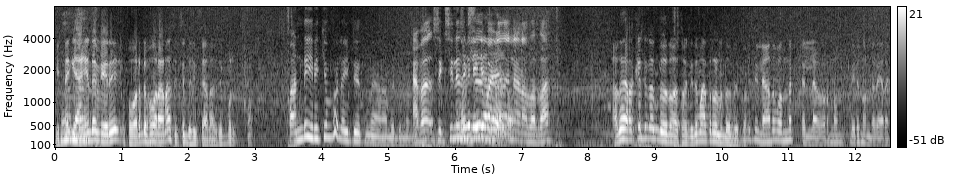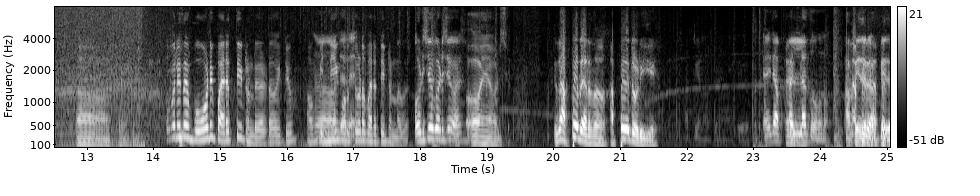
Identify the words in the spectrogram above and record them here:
പിന്നെ ഗ്യാങ്ങിന്റെ പേര് ഫോർ ഇന്റു ഫോർ ആണോ സിക്സ് ഇന്റു സിക്സ് ആണോ. സിമ്പിൾ വണ്ടി ഇരിക്കുമ്പോ ലൈറ്റ് എത്തുന്ന കാണാൻ പറ്റുന്നുണ്ട്. അപ്പൊ സിക്സിന്റെ സിക്സ് തന്നെയാണോ പാപ്പ? അത് ഇറക്കിട്ട് തോന്നുന്നു ഇത് മാത്രമേ ഉള്ളൂ തോന്നുന്നു ഇല്ല അത് വന്നിട്ടല്ല. ഒരെണ്ണം വരുന്നുണ്ട് വേറെ. അതുപോലെ ഇത് ബോഡി പരത്തിയിട്ടുണ്ട് കേട്ടോ ഇറ്റു അവൻ പിന്നെയും കുറച്ചുകൂടെ പരത്തിയിട്ടുണ്ട് അത് ഓടിച്ചോ ഓടിച്ചോ. ഓ ഞാൻ ഓടിച്ചു. ഇത് അപ്പ് ചെയ്തായിരുന്നോ അപ്പ് ചെയ്തിട്ട് ഓടിക്കേ? ഇത് അപ്പല്ല തോന്നണു അപ്പ് ചെയ്ത് അപ്പ് ചെയ്ത്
